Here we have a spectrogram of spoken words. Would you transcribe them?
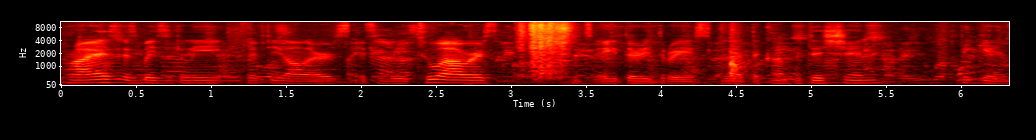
The prize is basically $50. It's gonna be two hours. It's 8.33. So let the competition begin.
